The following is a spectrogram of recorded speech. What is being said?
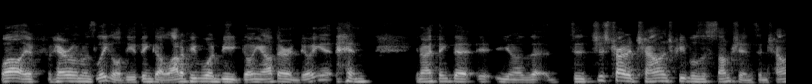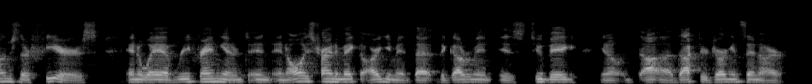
"Well, if heroin was legal, do you think a lot of people would be going out there and doing it?" And you know i think that you know the, to just try to challenge people's assumptions and challenge their fears in a way of reframing it and, and, and always trying to make the argument that the government is too big you know uh, dr jorgensen our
